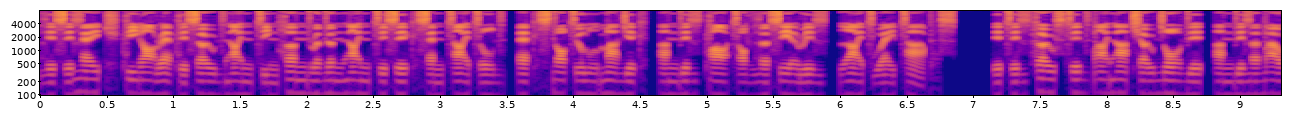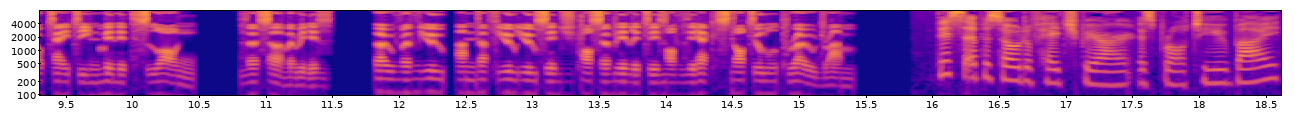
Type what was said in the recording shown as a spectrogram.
This is HPR episode 1996 entitled Xdotool Magic and is part of the series Lightweight Apps. It is hosted by Nacho Jordi and is about 18 minutes long. The summary is overview and a few usage possibilities of the Xdotool program. This episode of HPR is brought to you by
